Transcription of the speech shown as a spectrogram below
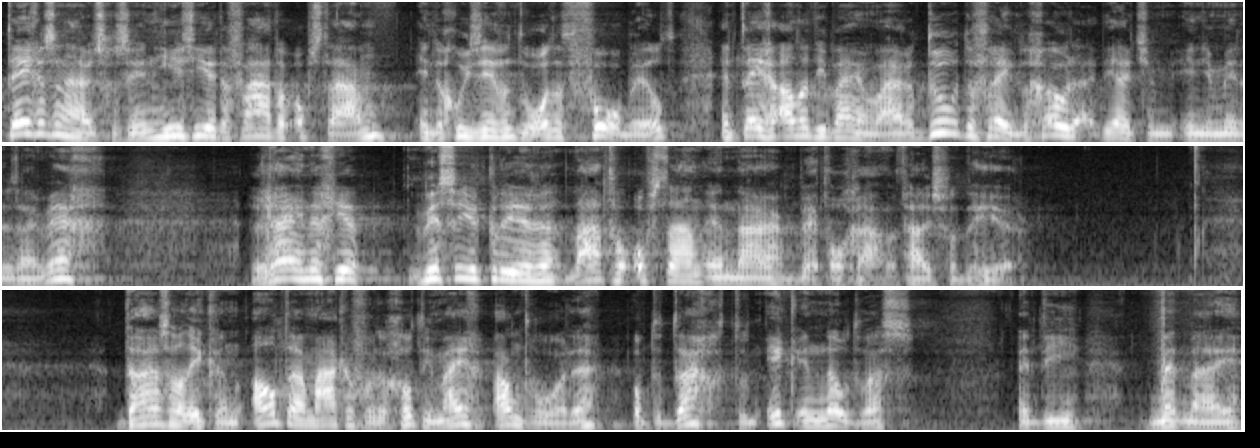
tegen zijn huisgezin, hier zie je de vader opstaan, in de goede zin van het woord, het voorbeeld. En tegen alle die bij hem waren, doe de vreemde goden die uit je, in je midden zijn weg. Reinig je, wissel je kleren, laten we opstaan en naar Bethel gaan, het huis van de Heer. Daar zal ik een altaar maken voor de God die mij antwoordde op de dag toen ik in nood was en die met mij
